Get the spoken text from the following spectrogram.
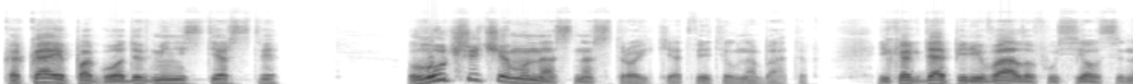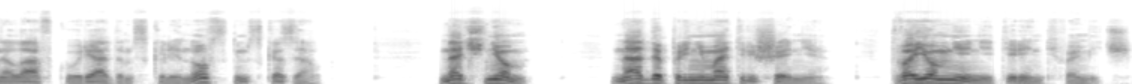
какая погода в министерстве? Лучше, чем у нас на стройке, ответил Набатов. И когда Перевалов уселся на лавку рядом с Калиновским, сказал: "Начнем. Надо принимать решение. Твое мнение, Терентий Фомич?"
